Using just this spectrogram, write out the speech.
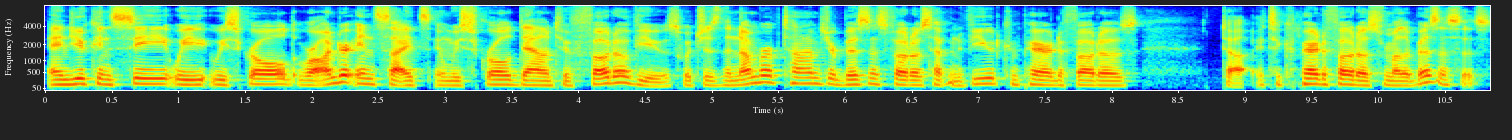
And you can see we, we scrolled, we're under insights and we scrolled down to photo views, which is the number of times your business photos have been viewed compared to photos to, to compare to photos from other businesses.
